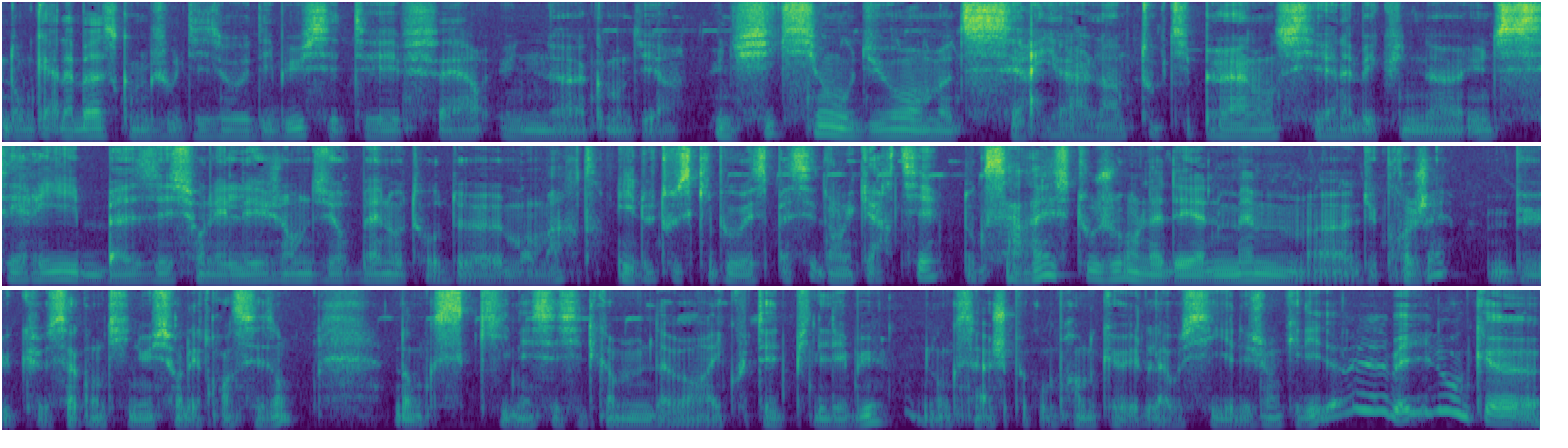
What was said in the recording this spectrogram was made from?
Donc à la base, comme je vous disais au début, c'était faire une euh, fiction audio en mode serial, un tout petit peu à l'ancienne, avec une, une série basée sur les légendes urbaines autour de Montmartre et de tout ce qui pouvait se passer dans le quartier. Donc ça reste toujours l'ADN même euh, du projet, vu que ça continue sur les trois saisons. Donc ce qui nécessite quand même d'avoir écouté depuis le début. Donc ça, je peux comprendre que là aussi, il y a des gens qui disent eh, mais donc, euh,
